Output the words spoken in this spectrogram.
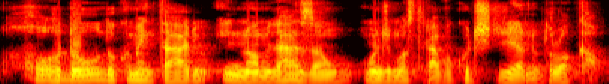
rodou o documentário Em Nome da Razão, onde mostrava o cotidiano do local.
